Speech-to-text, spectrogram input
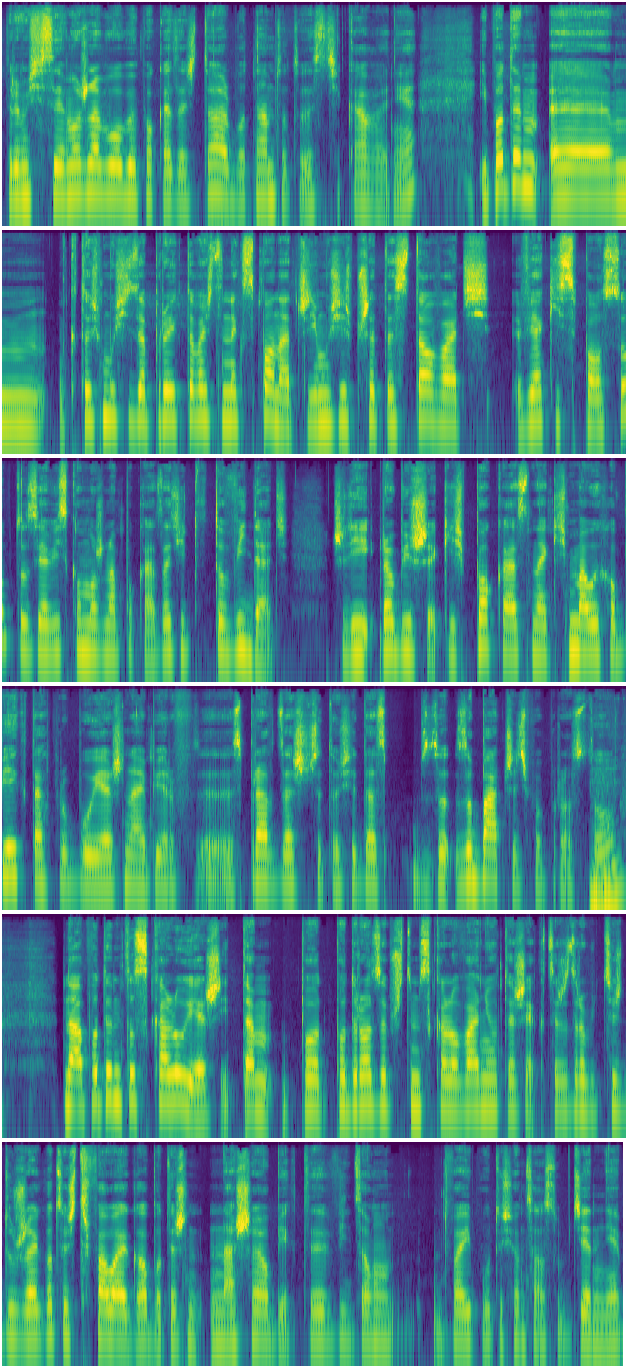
którym się sobie można byłoby pokazać to albo tamto, to jest ciekawe, nie? I potem em, ktoś musi zaprojektować ten eksponat, czyli musisz przetestować, w jaki sposób to zjawisko można pokazać i to widać. Czyli robisz jakiś pokaz na jakichś małych obiektach, próbujesz najpierw, e, sprawdzasz, czy to się da zobaczyć po prostu. Mhm. No a potem to skalujesz i tam po, po drodze przy tym skalowaniu też jak chcesz zrobić coś dużego, coś trwałego, bo też nasze obiekty widzą 2,5 tysiąca osób dziennie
